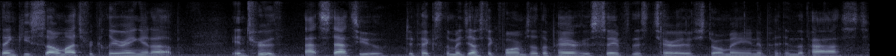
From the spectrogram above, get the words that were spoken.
Thank you so much for clearing it up. In truth, that statue depicts the majestic forms of the pair who saved this cherished domain in the past.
